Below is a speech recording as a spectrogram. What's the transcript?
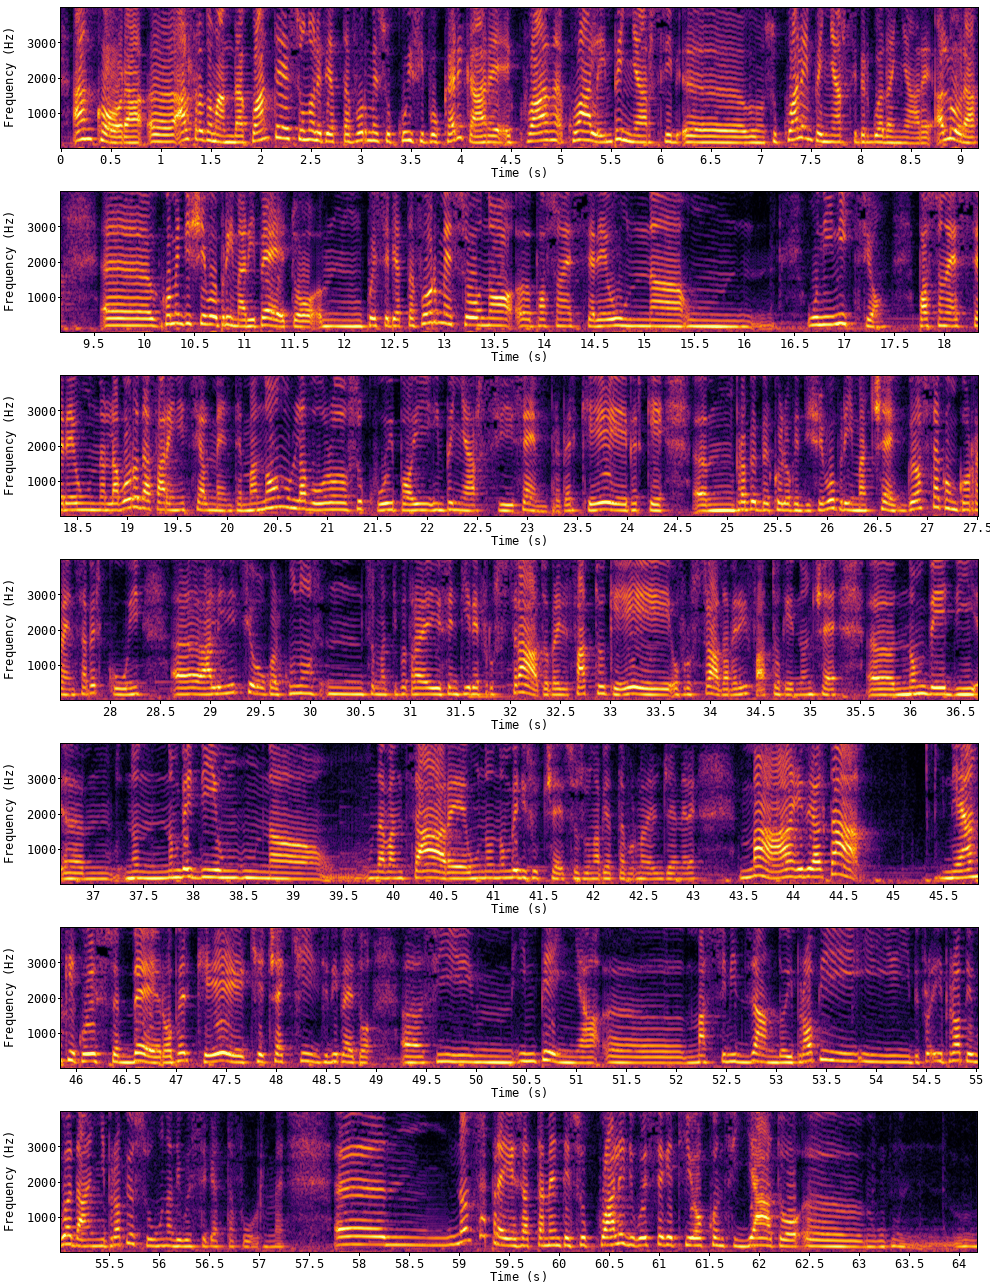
Ancora, eh, altra domanda, quante sono le piattaforme su cui si può caricare e qua, quale eh, su quale impegnarsi per guadagnare? Allora, eh, come dicevo prima, ripeto, mh, mm, queste piattaforme sono, eh, possono essere un, un, un inizio, possono essere un lavoro da fare inizialmente, ma non un lavoro su cui poi impegnarsi sempre, perché, perché um, proprio per quello che dicevo prima c'è grossa concorrenza, per cui uh, all'inizio qualcuno Mm, insomma ti potrai sentire frustrato per il fatto che o frustrata per il fatto che non c'è uh, non vedi um, non, non, vedi un, un, un avanzare un, non vedi successo su una piattaforma del genere. Ma in realtà Neanche questo è vero perché c'è chi, ti ripeto, uh, si mm, impegna uh, massimizzando i propri, i, i propri, guadagni proprio su una di queste piattaforme. Uh, non saprei esattamente su quale di queste che ti ho consigliato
